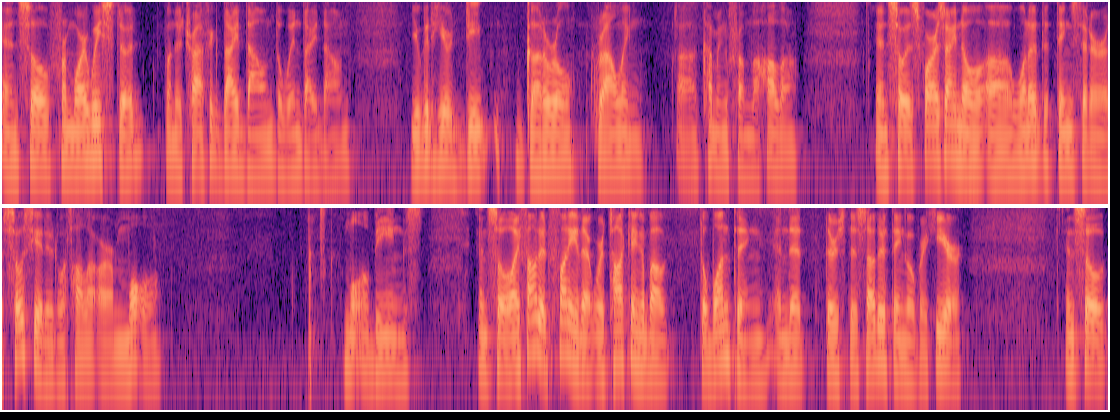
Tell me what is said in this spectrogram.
And so from where we stood, when the traffic died down, the wind died down, you could hear deep guttural growling uh, coming from the hala. And so as far as I know, uh, one of the things that are associated with hala are mo'o, mo'o beings. And so I found it funny that we're talking about the one thing and that there's this other thing over here. And so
